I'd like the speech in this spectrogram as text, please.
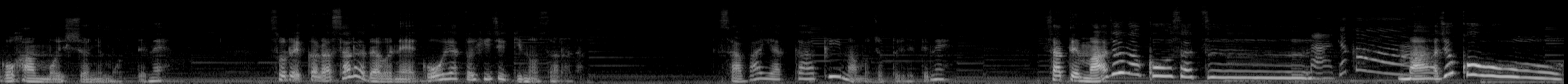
ご飯も一緒に持ってね。それからサラダはねゴーヤとひじきのサラダ。爽やかピーマンもちょっと入れてね。さて魔女の考察。魔女子。魔女子。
